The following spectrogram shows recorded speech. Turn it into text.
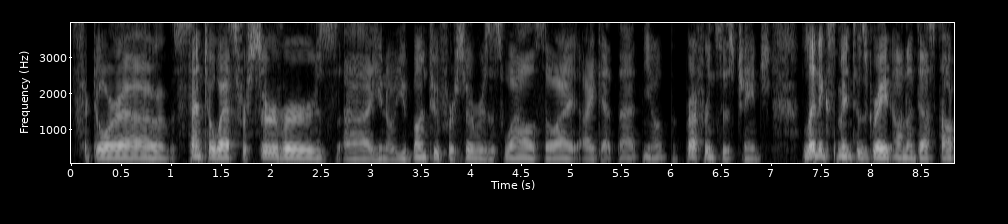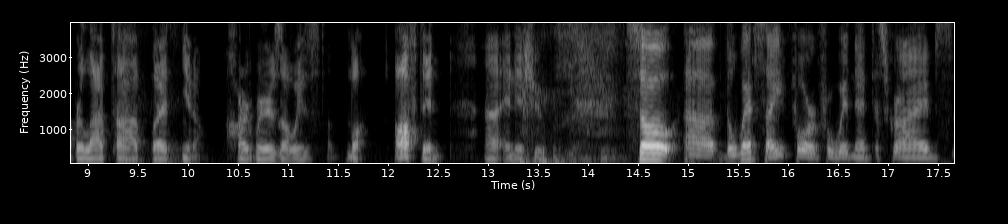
fedora centos for servers uh, you know ubuntu for servers as well so i i get that you know the preferences change linux mint is great on a desktop or laptop but you know hardware is always well often uh, an issue So uh, the website for for Witnet describes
